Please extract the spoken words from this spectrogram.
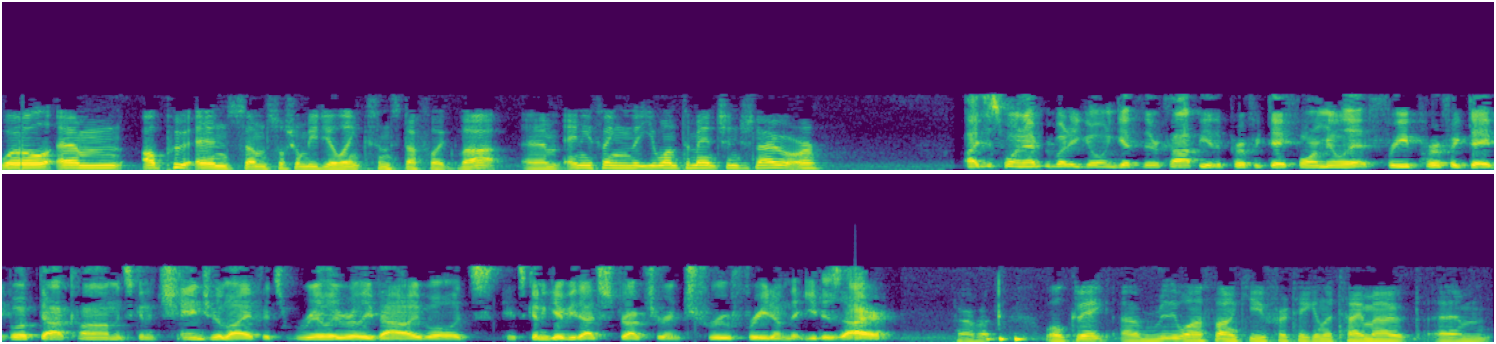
Well, um, I'll put in some social media links and stuff like that. Um, anything that you want to mention just now, or? I just want everybody to go and get their copy of the Perfect Day Formula at freeperfectdaybook.com. It's going to change your life. It's really, really valuable. It's it's going to give you that structure and true freedom that you desire. Perfect. Well, Craig, I really want to thank you for taking the time out. Um,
